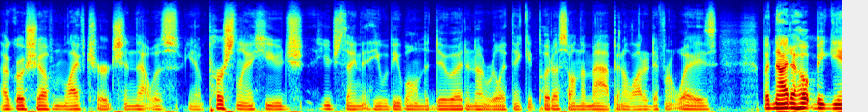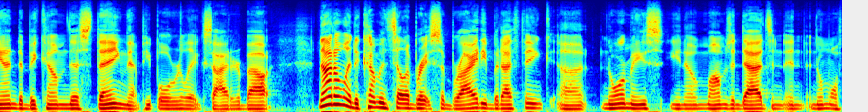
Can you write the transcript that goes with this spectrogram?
uh, groeschel from life church and that was you know personally a huge huge thing that he would be willing to do it and i really think it put us on the map in a lot of different ways. But night of hope began to become this thing that people were really excited about not only to come and celebrate sobriety but i think uh, normies you know moms and dads and, and normal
